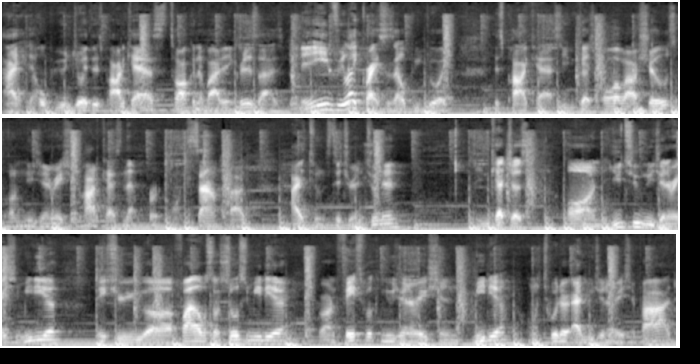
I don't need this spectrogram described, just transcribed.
i hope you enjoyed this podcast talking about it and criticizing it and even if you like crisis i hope you enjoyed this podcast. You can catch all of our shows on New Generation Podcast Network on SoundCloud, iTunes, Stitcher, and TuneIn. You can catch us on YouTube, New Generation Media. Make sure you uh, follow us on social media. We're on Facebook, New Generation Media, on Twitter at New Generation Pod,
